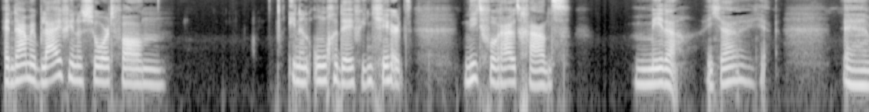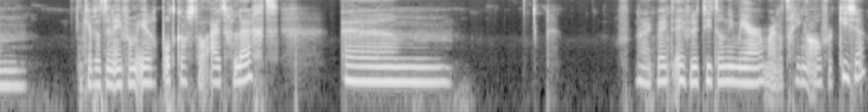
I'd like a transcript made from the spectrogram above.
En daarmee blijf je een soort van in een ongedefinieerd, niet vooruitgaand midden. Weet je? Um, ik heb dat in een van mijn eerdere podcasts al uitgelegd. Um, nou, ik weet even de titel niet meer, maar dat ging over kiezen.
